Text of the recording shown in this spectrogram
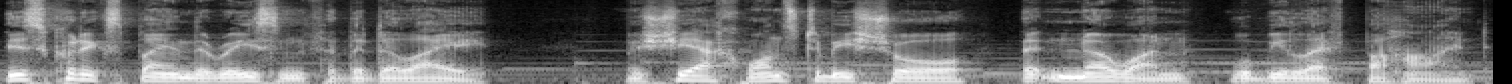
This could explain the reason for the delay. Mashiach wants to be sure that no one will be left behind.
